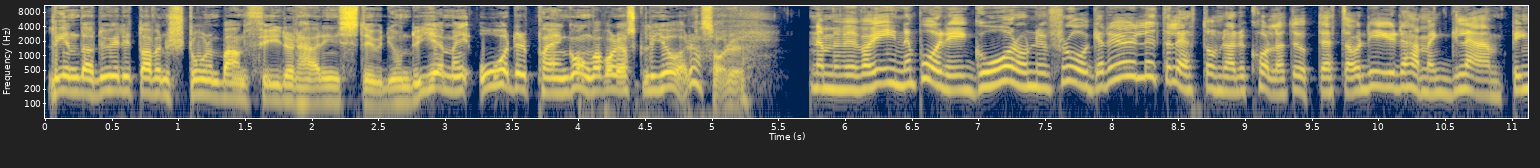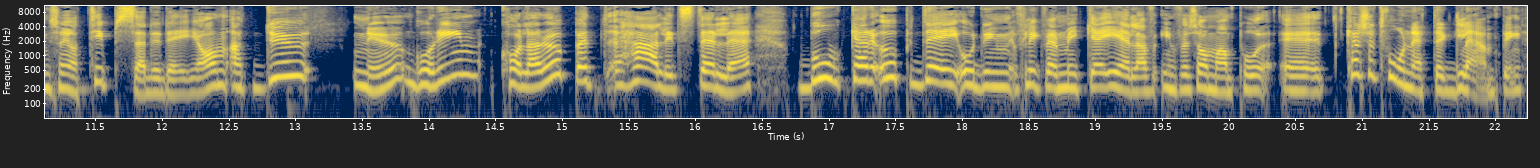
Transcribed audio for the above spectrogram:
Linda, du är lite av en stormbandfyrer här i studion. Du ger mig order på en gång. Vad var det jag skulle göra sa du? Nej men vi var ju inne på det igår och nu frågade jag lite lätt om du hade kollat upp detta och det är ju det här med glamping som jag tipsade dig om. Att du nu går in, kollar upp ett härligt ställe, bokar upp dig och din flickvän Mikaela inför sommaren på eh, kanske två nätter glamping.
